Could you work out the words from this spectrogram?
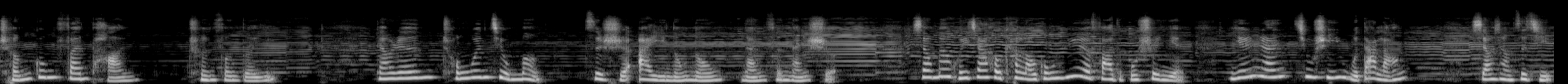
成功翻盘，春风得意。两人重温旧梦，自是爱意浓浓，难分难舍。小曼回家后看老公越发的不顺眼。俨然就是一武大郎，想想自己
